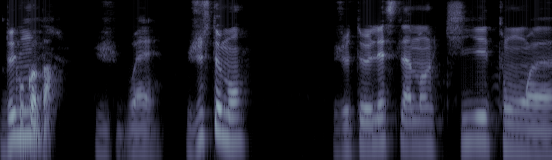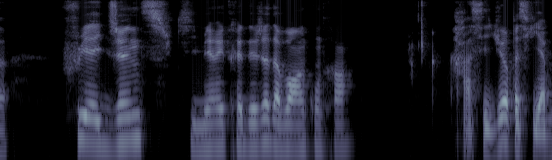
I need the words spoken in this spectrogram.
Denis, Pourquoi pas Ouais, justement, je te laisse la main. Qui est ton euh, free agent qui mériterait déjà d'avoir un contrat? Ah, C'est dur parce qu'il y a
